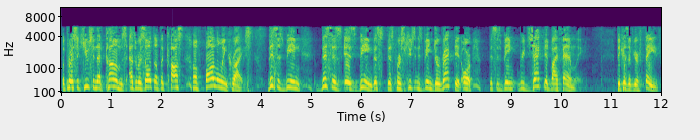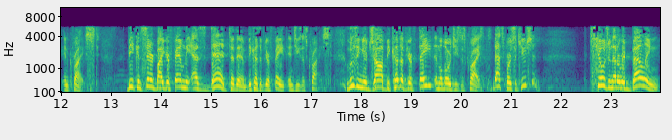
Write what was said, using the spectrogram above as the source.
The persecution that comes as a result of the cost of following Christ. This is being, this is, is being, this, this persecution is being directed or this is being rejected by family because of your faith in Christ. Be considered by your family as dead to them because of your faith in Jesus Christ. Losing your job because of your faith in the Lord Jesus Christ. That's persecution. Children that are rebelling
